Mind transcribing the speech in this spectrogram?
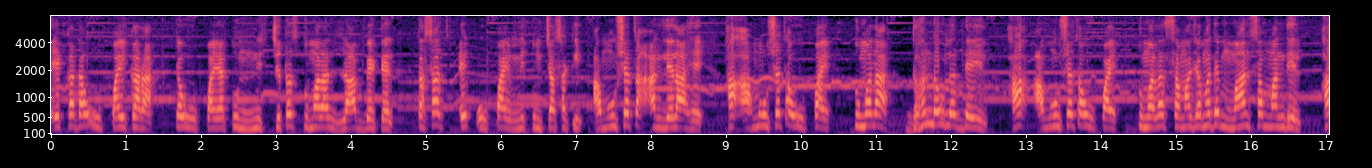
एखादा उपाय करा. त्या उपायातून निश्चितच तुम्हाला लाभ भेटेल. तसाच एक उपाय मी तुमच्यासाठी अमावश्याचा आणलेला आहे. हा अमावश्याचा उपाय तुम्हाला धन दौलत देईल. हा अमावश्याचा उपाय तुम्हाला समाजामध्ये मान सन्मान देईल. हा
